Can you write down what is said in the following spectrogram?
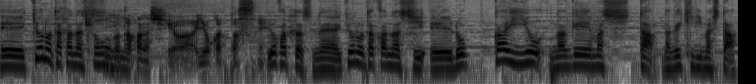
えー今日の高梨今日の高梨は良かったですね。よかったですね、今日の高梨、えー6回を投げました、投げ切りました、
